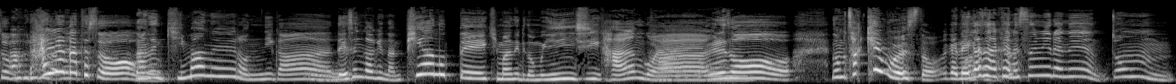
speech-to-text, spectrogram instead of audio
좀 한량 같았어요. 나는 김하늘 언니가 어. 내 생각엔 난 피아노 때 김하늘이 너무 인식이 강한 거야. 아, 어. 그래서 너무 착해 보였어. 그러니까 내가 생각하는 스미레는 좀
